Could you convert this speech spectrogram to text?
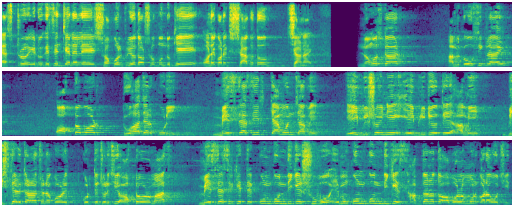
অ্যাস্ট্রো এডুকেশন চ্যানেলে সকল প্রিয় দর্শক বন্ধুকে অনেক অনেক স্বাগত জানাই। নমস্কার, আমি কৌশিক রায়। অক্টোবর দু হাজার কুড়ি, মেষ রাশির কেমন যাবে? এই বিষয় নিয়ে এই ভিডিওতে আমি বিস্তারিত আলোচনা করে, করতে চলেছি। অক্টোবর মাস, মেষ রাশির ক্ষেত্রে কোন কোন দিকে শুভ এবং কোন কোন দিকে সাবধানতা অবলম্বন করা উচিত?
